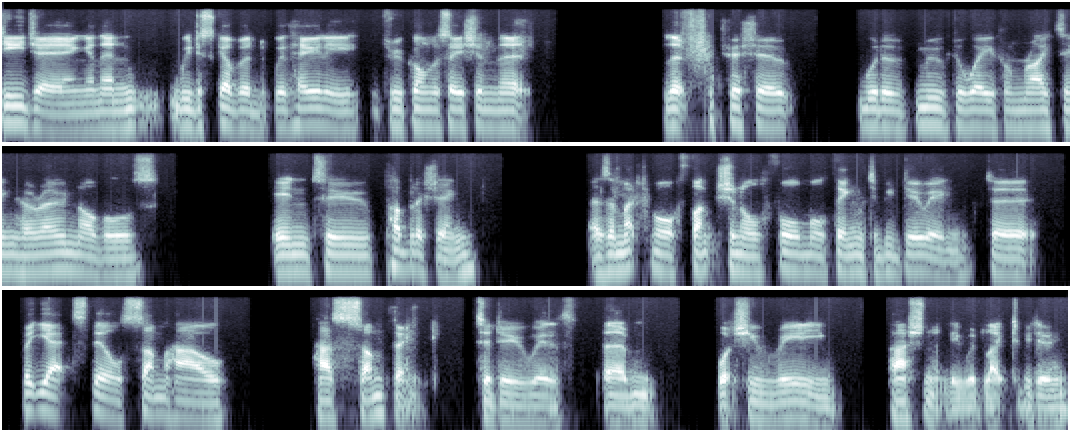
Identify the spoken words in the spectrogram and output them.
djing and then we discovered with haley through conversation that that patricia would have moved away from writing her own novels into publishing as a much more functional formal thing to be doing to but yet still somehow has something to do with um what she really passionately would like to be doing.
